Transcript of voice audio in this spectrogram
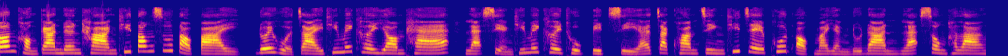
ต้นของการเดินทางที่ต้องสู้ต่อไป ด้วยหัวใจที่ไม่เคยยอมแพ้ และเสียงที่ไม่เคยถูกปิดเสียจากความจริงที่เจพูดออกมาอย่างดุดันและทรงพลัง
